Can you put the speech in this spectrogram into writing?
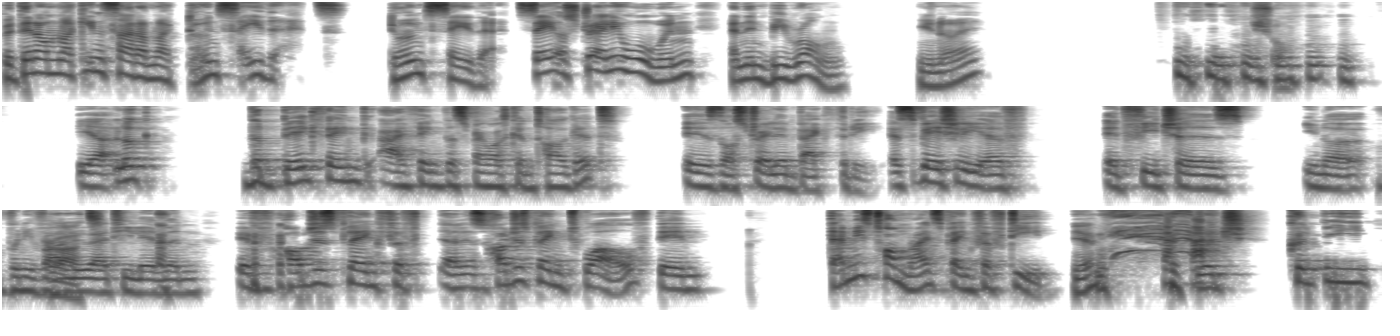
but then I'm like inside. I'm like, don't say that. Don't say that. Say Australia will win and then be wrong. You know. Sure. Yeah. Look, the big thing I think the Springboks can target is the Australian back three, especially if it features, you know, Vunivalu right. at 11. if Hodge's playing 15, uh, is Hodge's playing 12, then that means Tom Wright's playing 15. Yeah. which could be.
